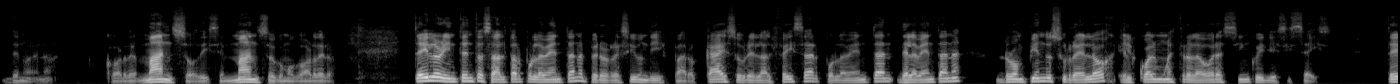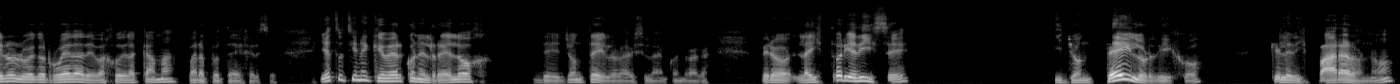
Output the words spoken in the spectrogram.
de nuevo, no. Cordero. Manso, dice, manso como cordero. Taylor intenta saltar por la ventana, pero recibe un disparo. Cae sobre el alféizar por la ventana, de la ventana, rompiendo su reloj, el cual muestra la hora 5 y 16. Taylor luego rueda debajo de la cama para protegerse. Y esto tiene que ver con el reloj de John Taylor, a ver si lo encuentro acá. Pero la historia dice, y John Taylor dijo, que le dispararon, ¿no?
